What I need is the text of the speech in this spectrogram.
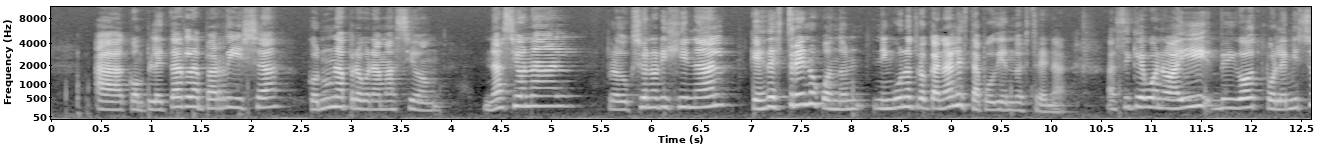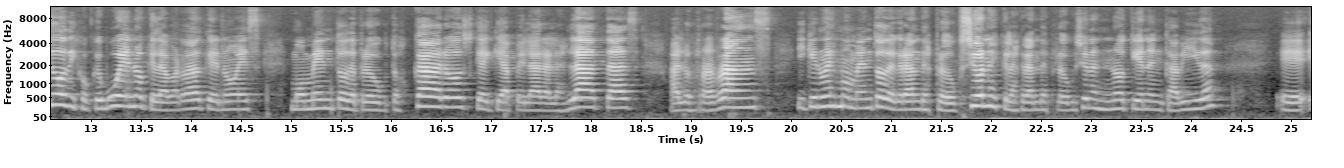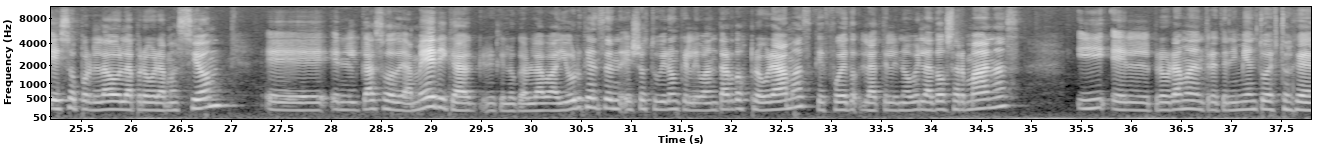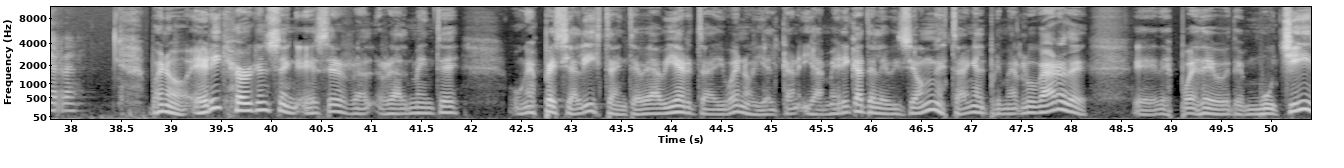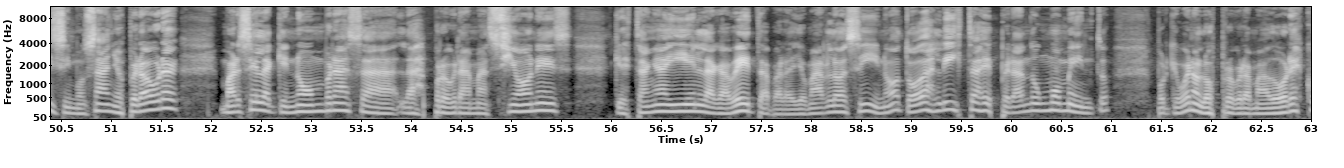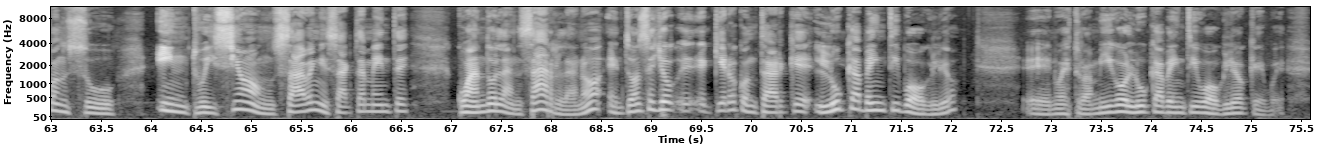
a completar la parrilla con una programación nacional, producción original, que es de estreno cuando ningún otro canal está pudiendo estrenar. Así que bueno, ahí Bigot polemizó, dijo que bueno, que la verdad que no es momento de productos caros, que hay que apelar a las latas, a los reruns y que no es momento de grandes producciones, que las grandes producciones no tienen cabida eh, eso por el lado de la programación. Eh, en el caso de América, que lo que hablaba Jürgensen, ellos tuvieron que levantar dos programas, que fue la telenovela Dos Hermanas y el programa de entretenimiento Esto es Guerra. Bueno, Eric Jürgensen es realmente un especialista en TV abierta y bueno, y, el, y América Televisión está en el primer lugar de, eh, después de, muchísimos años. Pero ahora, Marcela, que nombras a las programaciones que están ahí en la gaveta, para llamarlo así, ¿no? Todas listas esperando un momento, porque bueno, los programadores con su intuición saben exactamente cuándo lanzarla, ¿no? Entonces yo eh, eh, quiero contar que Luca Bentivoglio, eh, nuestro amigo Luca Bentivoglio, que,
